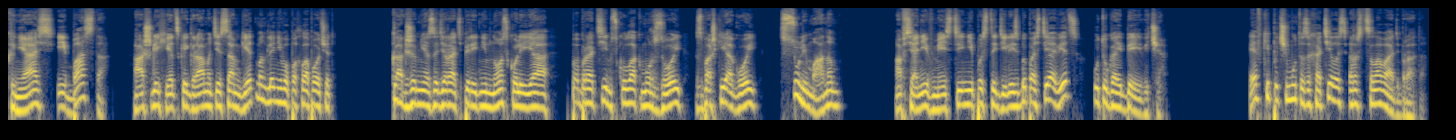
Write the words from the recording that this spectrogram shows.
Князь и баста, а о шлихетской грамоте сам Гетман для него похлопочет. Как же мне задирать перед ним нос, коли я побратим с кулак Мурзой, с башки Огой, с Сулейманом? А все они вместе не постыдились бы пасти овец у Тугайбеевича. Эвке почему-то захотелось расцеловать брата.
